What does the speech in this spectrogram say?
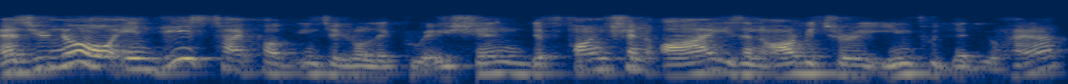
As you know, in this type of integral equation, the function i is an arbitrary input that you have.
